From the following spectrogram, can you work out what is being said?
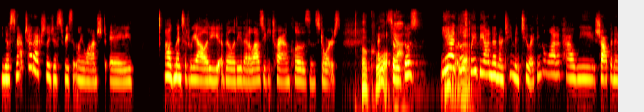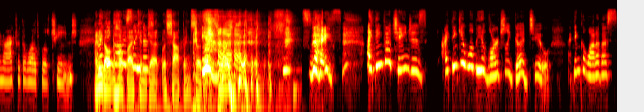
You know, Snapchat actually just recently launched a augmented reality ability that allows you to try on clothes in stores. Oh, And cool. So Yeah. it goes yeah, it goes that. way beyond entertainment too. I think a lot of how we shop and interact with the world will change. I and I need all think the help I can there's- get with shopping. So Yeah. that's really. it's nice. I think that changes. I think it will be largely good too. I think a lot of us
